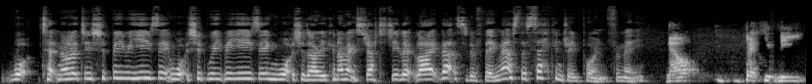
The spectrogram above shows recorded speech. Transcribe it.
what technology should we be using? What should we be using? What should our economic strategy look like? That sort of thing. That's the secondary point for me. Now, Becky, the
